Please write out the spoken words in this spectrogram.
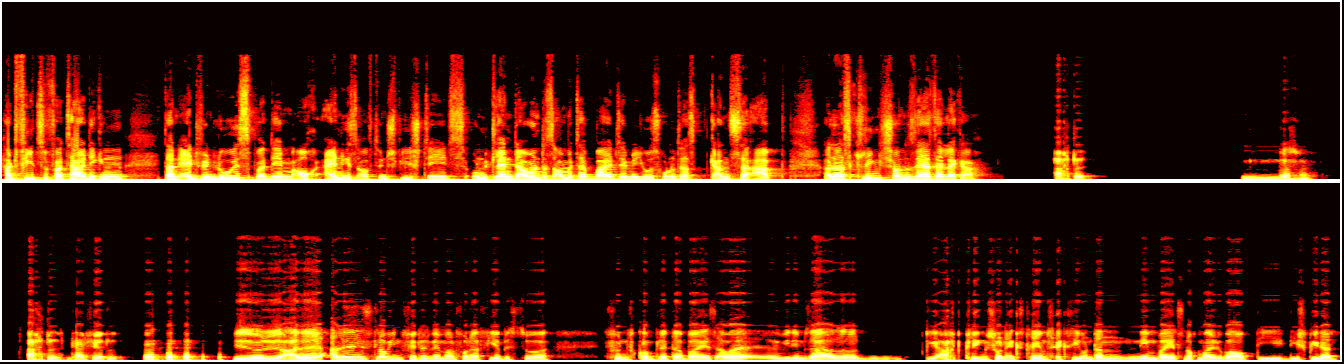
hat viel zu verteidigen, dann Adrian Lewis, bei dem auch einiges auf dem Spiel steht und Glenn Durant ist auch mit dabei, Jamie Hughes holt das Ganze ab. Also das klingt schon sehr, sehr lecker. Achtel. Was? Achtel, kein Viertel. Wieso? alle, alle ist glaube ich ein Viertel, wenn man von der 4 bis zur 5 komplett dabei ist. Aber äh, wie dem sei, also die 8 klingen schon extrem sexy und dann nehmen wir jetzt nochmal überhaupt die, die Spieler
